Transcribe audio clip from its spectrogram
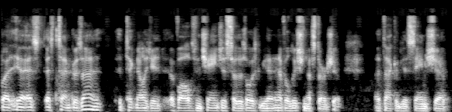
but yeah, as, as time goes on, the technology evolves and changes. So there's always going to be an evolution of Starship. It's not going to be the same ship,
